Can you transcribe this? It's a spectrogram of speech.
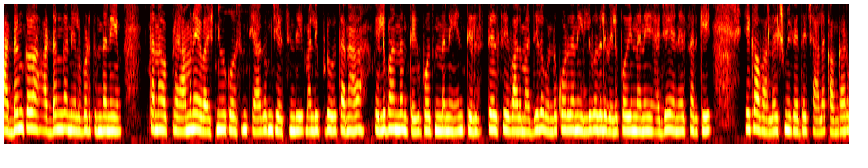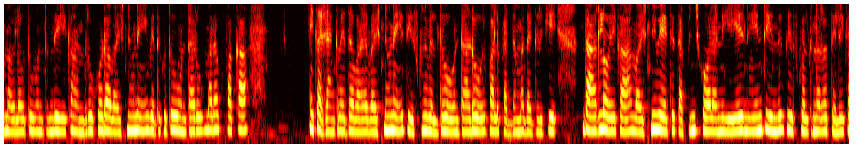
అడ్డంక అడ్డంగా నిలబడుతుందని తన ప్రేమనే వైష్ణవి కోసం త్యాగం చేసింది. మళ్ళీ ఇప్పుడు తన పెళ్ళి బంధం తెగిపోతుందని తెలిసి తెలిసి వాళ్ళ మధ్యలో ఉండకూడదని ఇల్లు వదిలి వెళ్ళిపోయిందని అజయ్ అనేసరికి ఇక వరలక్ష్మికి అయితే చాలా కంగారు మొదలవుతూ ఉంటుంది. ఇక అందరూ కూడా వైష్ణవిని వెతుకుతూ ఉంటారు. మరొక పక్క ఇక శంకర్ అయితే వై వైష్ణవిని తీసుకుని వెళ్తూ ఉంటాడు వాళ్ళ పెద్దమ్మ దగ్గరికి. దారిలో ఇక వైష్ణవి అయితే తప్పించుకోవాలని ఏ ఏంటి ఎందుకు తీసుకెళ్తున్నారో తెలియక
